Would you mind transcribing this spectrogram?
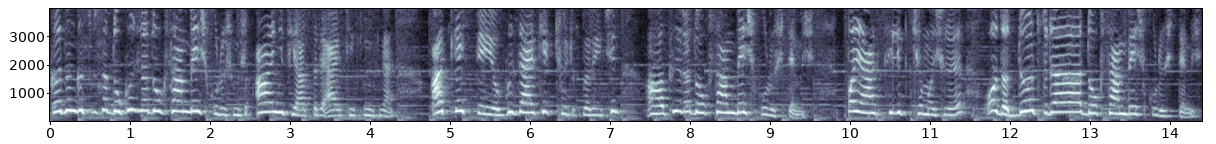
Kadın kısmısa 9 lira 95 kuruşmuş. Aynı fiyatları erkekinkinden. Atlet diyor kız erkek çocukları için 6 lira 95 kuruş demiş. Bayan silip çamaşırı o da 4 lira 95 kuruş demiş.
